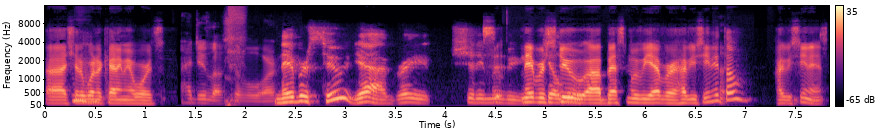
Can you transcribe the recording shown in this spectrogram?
Uh, should have won Academy Awards. I do love Civil War. Neighbors two, yeah, great shitty S- movie. Neighbors Killed Two, uh, best movie ever. Have you seen it though? Have you seen it?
